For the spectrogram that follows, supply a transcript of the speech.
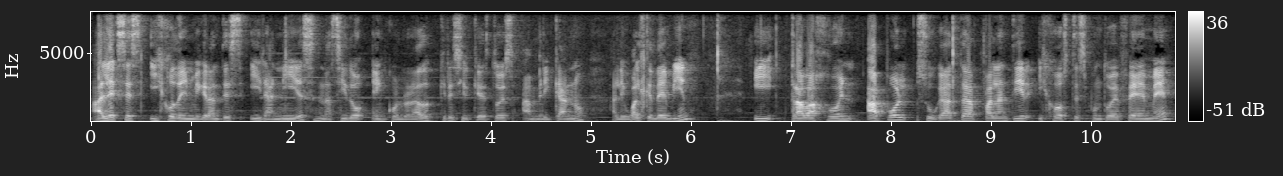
Alex es hijo de inmigrantes iraníes, nacido en Colorado, quiere decir que esto es americano, al igual que Devin y trabajó en Apple, Sugata, Palantir y Hostes.fm.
